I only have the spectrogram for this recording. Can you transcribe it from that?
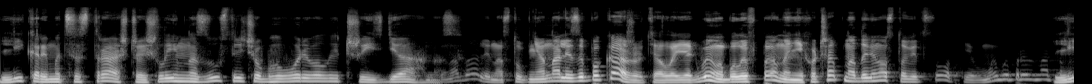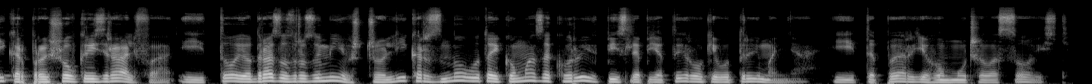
Лікар і медсестра, що йшли їм назустріч, обговорювали чийсь діагноз. Надалі наступні аналізи покажуть, але якби ми були впевнені, хоча б на 90%, ми би призначили. Лікар пройшов крізь Ральфа, і той одразу зрозумів, що лікар знову тайкома закурив після п'яти років утримання, і тепер його мучила совість.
